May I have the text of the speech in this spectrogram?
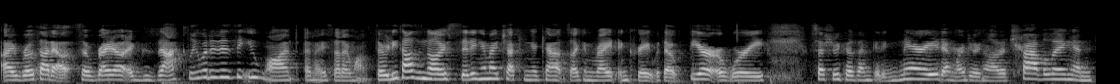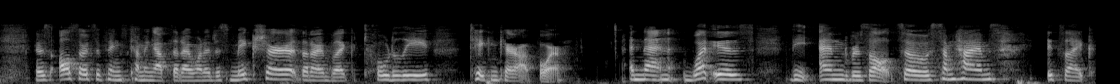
I wrote that out. So write out exactly what it is that you want. And I said, I want $30,000 sitting in my checking account so I can write and create without fear or worry, especially because I'm getting married and we're doing a lot of traveling and there's all sorts of things coming up that I want to just make sure that I'm like totally taken care of for. And then what is the end result? So sometimes it's like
